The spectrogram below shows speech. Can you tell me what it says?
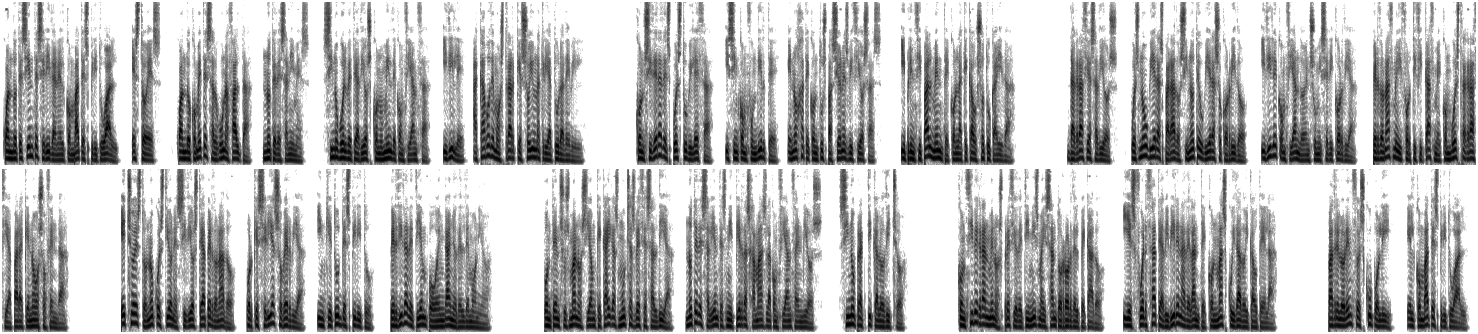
Cuando te sientes herida en el combate espiritual, esto es, cuando cometes alguna falta, no te desanimes, sino vuélvete a Dios con humilde confianza, y dile, acabo de mostrar que soy una criatura débil. Considera después tu vileza, y sin confundirte, enójate con tus pasiones viciosas, y principalmente con la que causó tu caída. Da gracias a Dios, pues no hubieras parado si no te hubiera socorrido, y dile confiando en su misericordia, perdonadme y fortificadme con vuestra gracia para que no os ofenda. Hecho esto no cuestiones si Dios te ha perdonado, porque sería soberbia, inquietud de espíritu, pérdida de tiempo o engaño del demonio. Ponte en sus manos y aunque caigas muchas veces al día, no te desalientes ni pierdas jamás la confianza en Dios, sino practica lo dicho. Concibe gran menosprecio de ti misma y santo horror del pecado, y esfuérzate a vivir en adelante con más cuidado y cautela. Padre Lorenzo Escupo Lee, El combate espiritual.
